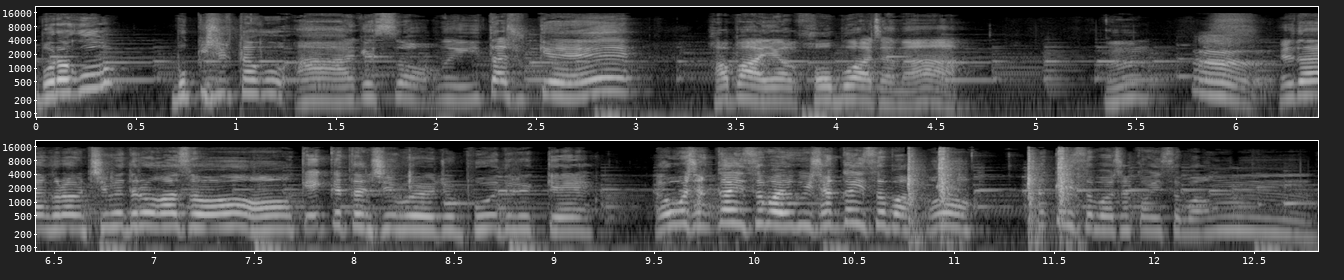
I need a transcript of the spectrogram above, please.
뭐라고? 먹기 싫다고? 아 알겠어. 응, 이따 줄게. 봐봐 얘가 거부하잖아 응? 응. 일단 그럼 집에 들어가서 어, 깨끗한 집을 좀 보여드릴게. 여보 잠깐 있어봐 여기 잠깐 있어봐. 어 잠깐 있어봐 잠깐 있어봐. 음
